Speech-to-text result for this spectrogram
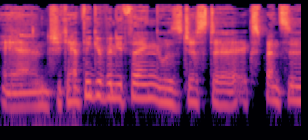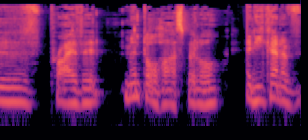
And she can't think of anything. It was just an expensive private mental hospital. And he kind of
